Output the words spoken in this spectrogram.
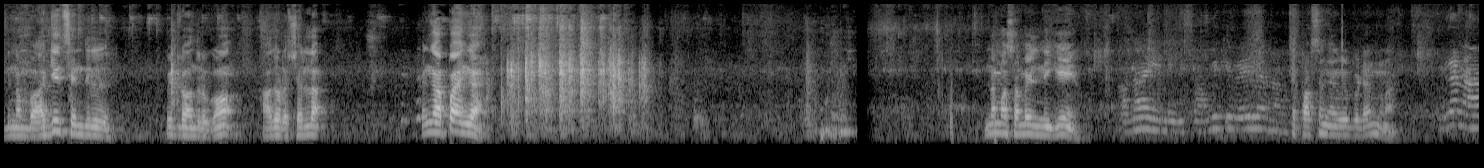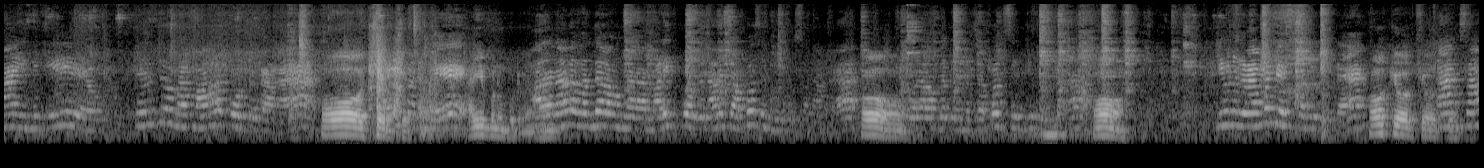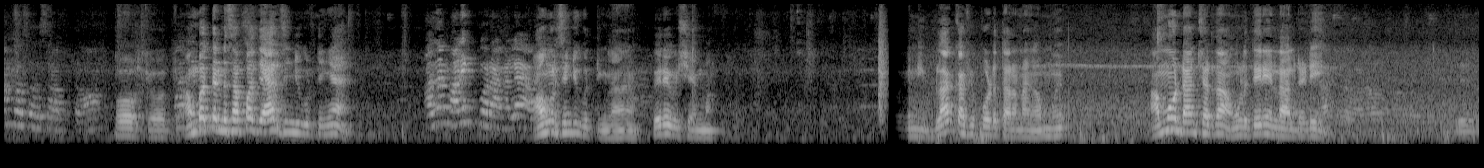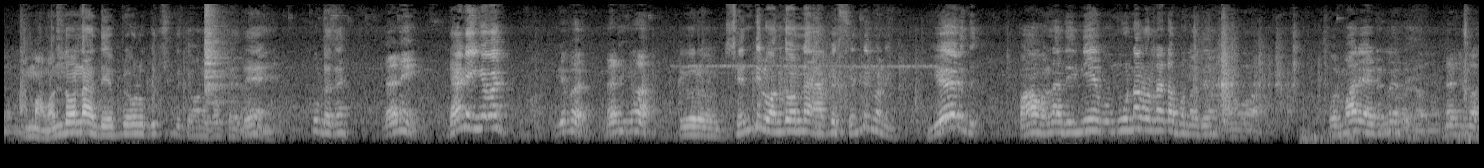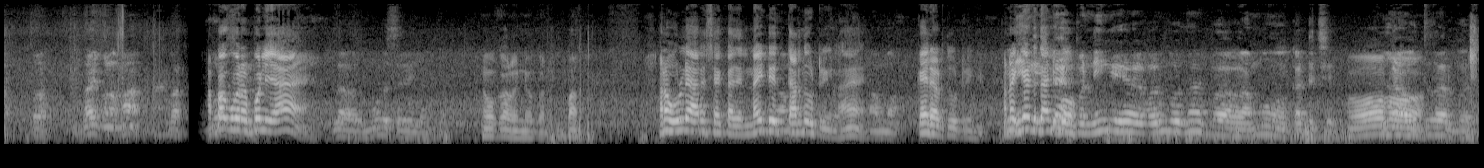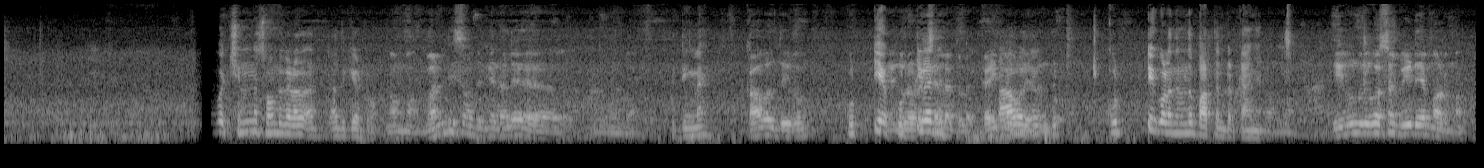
இது நம்ம அஜித் செந்தில் வீட்டில் வந்திருக்கோம். அதோட செல்லம். எங்கள் அப்பா எங்க? என்னம்மா சமையல் இன்னைக்கு? பசங்க எங்கே போயிட்டாங்கண்ணா போட்டிருக்காங்க. ஓ சரி சரி ஐயப்பனு போட்டுருங்க அதனால வந்து அவங்க மலைக்கு போறதுனால சப்பாத்தி செஞ்சு கொடுக்க சொன்னாங்க. ஓ கொடுத்தேன். ஓ. இவனுக்கு லெமன் டேஸ்ட் பண்ணி கொடுத்தேன் ஓகே ஓகே. ஓகே சாம்பார் சாப்பிட்டோம். Okay okay. ஐம்பத்திரெண்டு சப்பாத்தி யார் செஞ்சு கொடுத்தீங்க? அதான் மலைக்கு போறாங்கல்ல. அவங்க செஞ்சு கொடுத்தீங்களா? பெரிய விஷயமா. நீ பிளாக் காஃபி போட்டு தரேன் நாங்கள் அம்மு. அம்மு டான்ஸர் தான் உங்களுக்கு தெரியும்ல ஆல்ரெடி ஆமாம் வந்தோன்னே அது எப்படி எவ்வளோ குச்சி பற்றி அவனை பார்த்தது கூப்பிட்டது டேனி. டேனி இங்கே வா. இங்கே பார் டேனி இங்கே வா. இவர் செந்தில் வந்தோடனே அப்படியே செந்தில் பண்ணி ஏறுது. பாவம்ல அது இன்னே மூணு நாள் வரலாம் என்ன பண்ணது ஒரு மாதிரி ஆயிடும்ல அப்பா கூப்பிட்ற போலியா? இல்லை மூணு சரியில்லை உட்காரு உட்காரு. பா. ஆனால் உள்ளே யாரும் சேர்க்காது. நைட்டு திறந்து விட்றீங்களா ஆமாம் கயிறு அறுத்து விட்றீங்க ஆனால் கேட்டு தாண்டி போ. இப்போ நீங்கள் வரும்போது தான் இப்போ அம்மு கட்டுச்சு. ஓஹோ. தான் இருப்பார். இப்போ சின்ன சவுண்டு கடை அது கேட்டுரும். ஆமாம் வண்டி சவுண்டு கேட்டாலே இது பண்ணுறோம் பார்த்தீங்களா காவல் தெய்வம். குட்டியை எங்களோட குட்டிலேருந்து செல்லப்பிள்ளை, கை காவல் குழந்தையிலேருந்து. குட்டி குழந்தைலேருந்து பார்த்துட்டு இருக்காங்க இவங்களுக்கோசம் வீடே மாறணும்.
